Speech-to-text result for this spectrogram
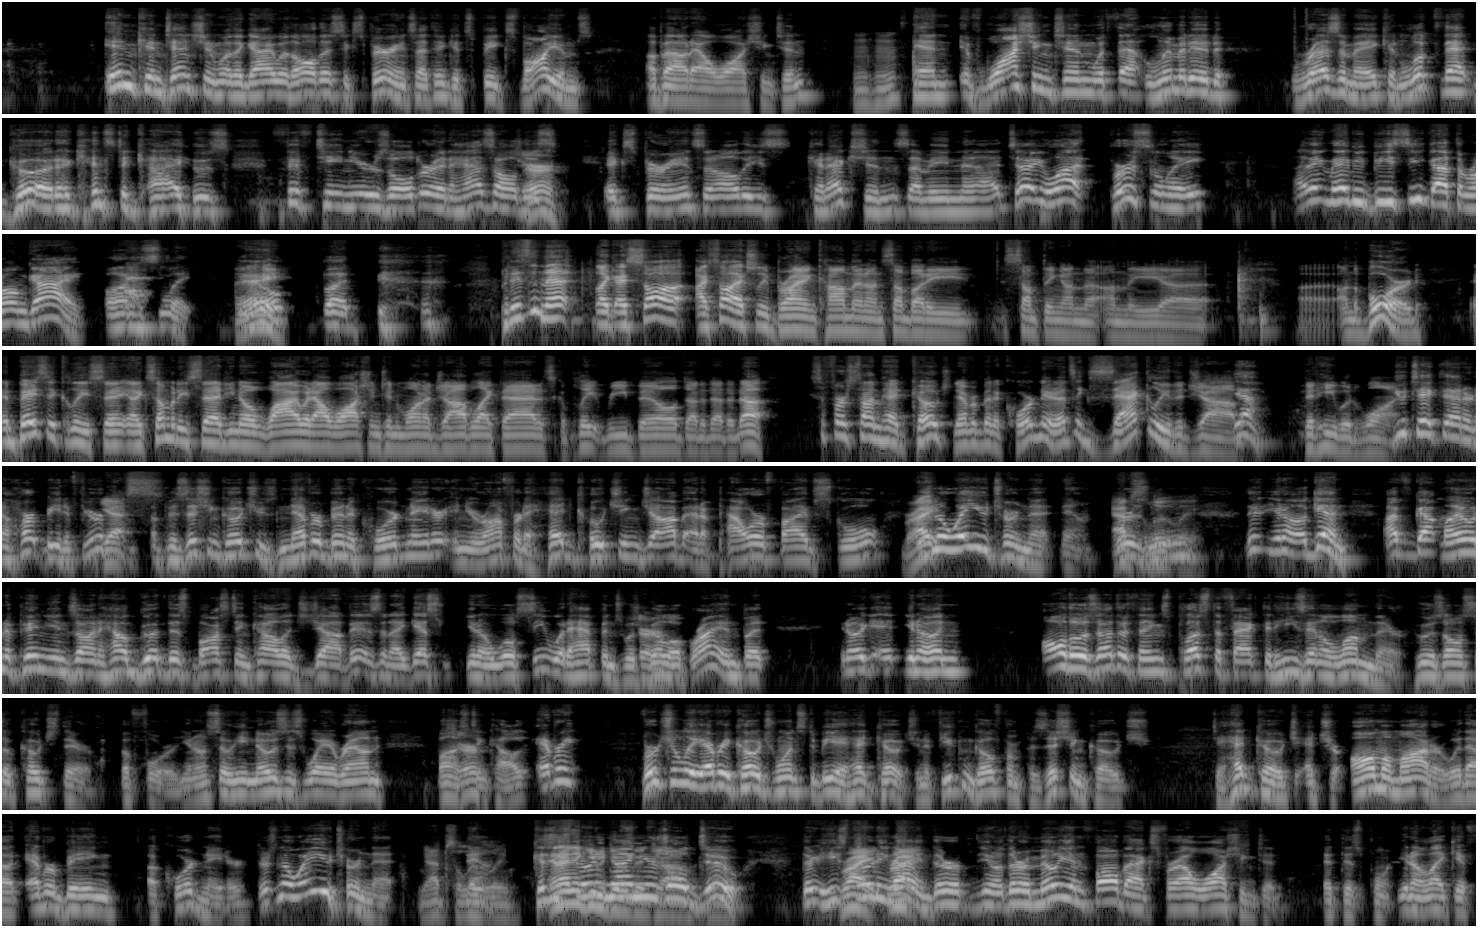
in contention with a guy with all this experience, I think it speaks volumes about Al Washington. Mhm. And if Washington, with that limited resume, can look that good against a guy who's 15 years older and has all this experience and all these connections, I mean, uh, I tell you what, personally, I think maybe BC got the wrong guy, honestly. you know? Hey. But But isn't that like I saw I saw actually Brian comment on somebody something on the on the uh, uh on the board and basically saying like somebody said, you know, why would Al Washington want a job like that? It's a complete rebuild, da da da da da. He's a first time head coach, never been a coordinator. That's exactly the job yeah, that he would want. You take that in a heartbeat. If you're a- Yes. a position coach who's never been a coordinator and you're offered a head coaching job at a Power Five school, Right. there's no way you turn that down. Absolutely. th- you know, again, I've got my own opinions on how good this Boston College job is, and I guess you know we'll see what happens with Sure. Bill O'Brien. But you know, it, you know, and all those other things, plus the fact that he's an alum there who has also coached there before. You know, so he knows his way around Boston Sure. College. Every virtually every coach wants to be a head coach, and if you can go from position coach to head coach at your alma mater without ever being a coordinator, there's no way you turn that Absolutely. because And I he's think he would do a 39 good years job, old yeah. too. There, he's Right, 39. right. There are you know there are a million fallbacks for Al Washington at this point. You know, like if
